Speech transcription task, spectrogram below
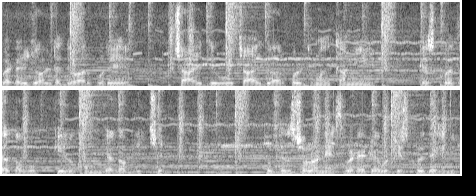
ব্যাটারি জলটা দেওয়ার পরে চার্জ দেবো। চার্জ দেওয়ার পরে তোমাদেরকে আমি টেস্ট করে দেখাবো কীরকম ব্যাক আপ দিচ্ছে। তো ফ্রেন্ডস চলো নেক্সট ব্যাটারিটা এবার টেস্ট করে দেখে নিই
